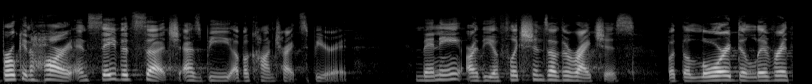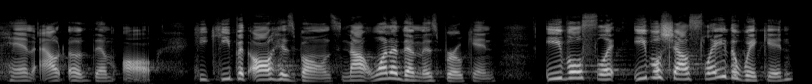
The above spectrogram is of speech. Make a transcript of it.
broken heart, and saveth such as be of a contrite spirit. Many are the afflictions of the righteous, but the Lord delivereth him out of them all. He keepeth all his bones, not one of them is broken. Evil, sl- evil shall slay the wicked,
